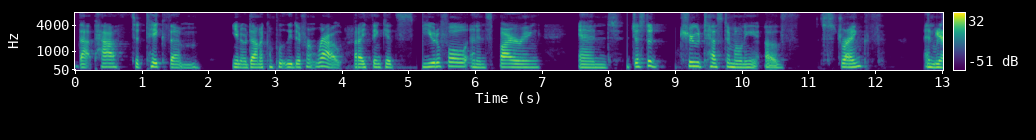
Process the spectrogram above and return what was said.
that path to take them, you know, down a completely different route. But I think it's beautiful and inspiring and just a true testimony of strength and Yeah.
